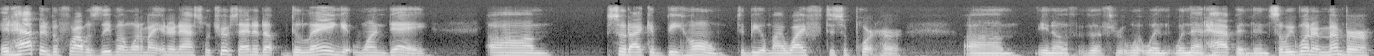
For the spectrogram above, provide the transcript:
it happened before I was leaving on one of my international trips. I ended up delaying it one day, um, so that I could be home to be with my wife to support her. Um, you know, the, through, when when that happened, and so we want to remember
